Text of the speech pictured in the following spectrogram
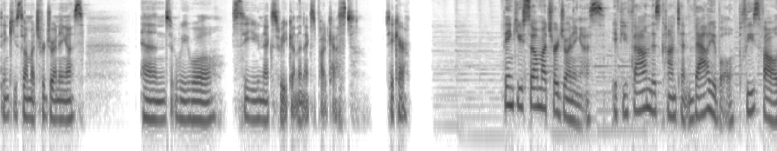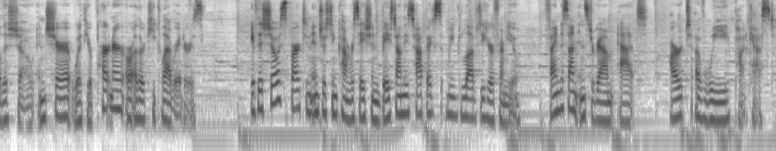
Thank you so much for joining us. And we will see you next week on the next podcast. Take care. Thank you so much for joining us. If you found this content valuable, please follow this show and share it with your partner or other key collaborators. If the show sparked an interesting conversation based on these topics, we'd love to hear from you. Find us on Instagram at Art of We Podcast.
